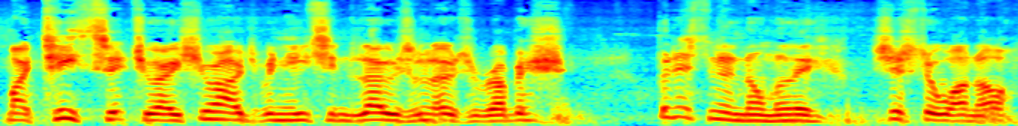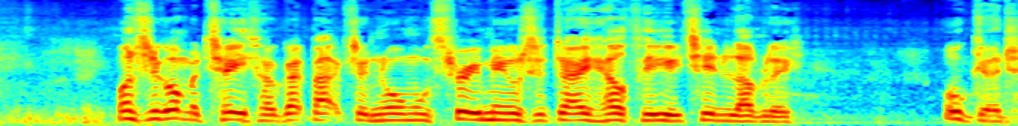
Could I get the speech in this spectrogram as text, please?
my teeth situation. I've been eating loads and loads of rubbish, but it's an anomaly. It's just a one-off. Once I've got my teeth, I'll get back to normal three meals a day, healthy eating, lovely. All good.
